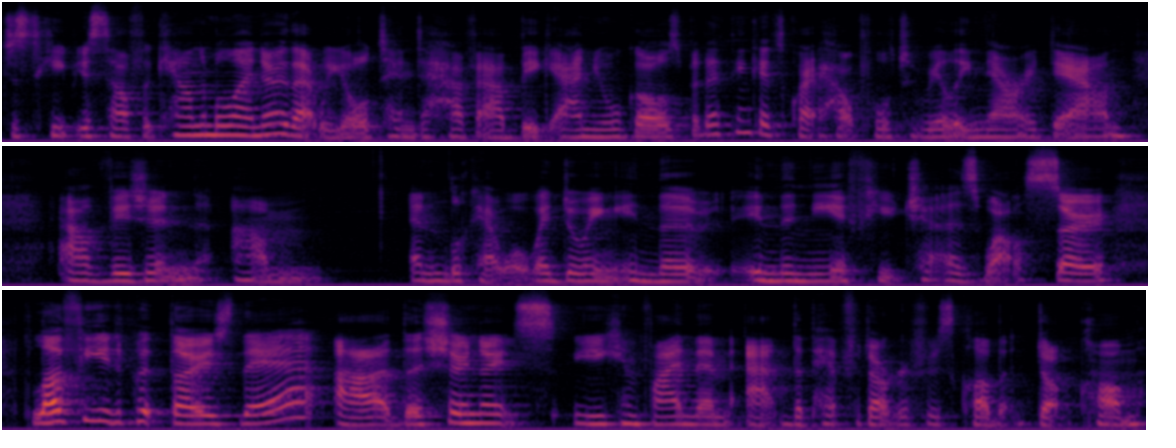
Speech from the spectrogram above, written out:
just to keep yourself accountable. I know that we all tend to have our big annual goals, but I think it's quite helpful to really narrow down our vision um, and look at what we're doing in the in the near future as well. So, love for you to put those there. Uh, the show notes you can find them at thepetphotographersclub.com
